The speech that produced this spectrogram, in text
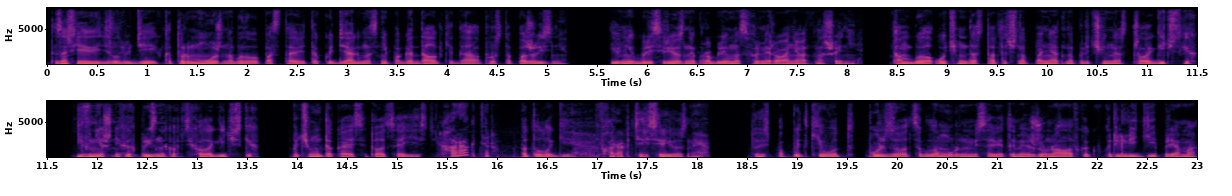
Ты знаешь, я видел людей, которым можно было бы поставить такой диагноз не по гадалке, да, а просто по жизни. И у них были серьезные проблемы с формированием отношений. Там было очень достаточно понятно причины астрологических и внешних их признаков психологических, почему такая ситуация есть. Характер? Патологии в характере серьезные. То есть попытки вот пользоваться гламурными советами журналов, как в религии прямо,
